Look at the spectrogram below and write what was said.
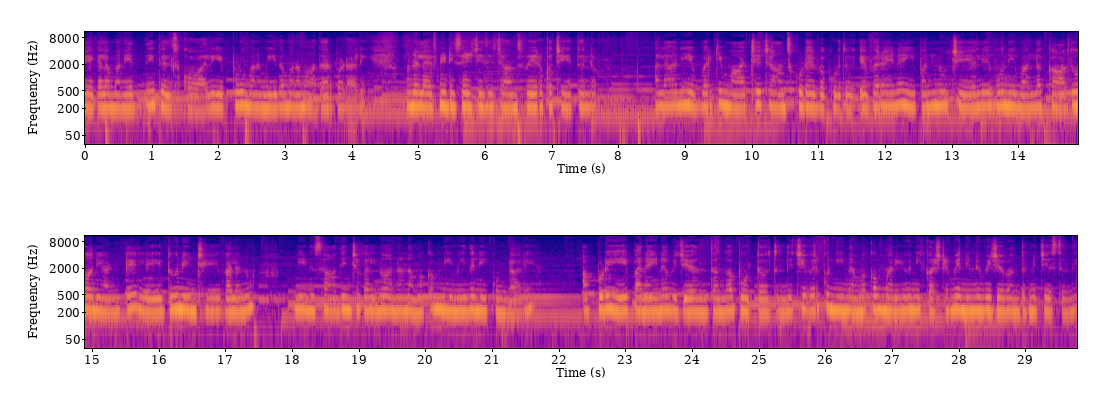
చేయగలం అనేది తెలుసుకోవాలి. ఎప్పుడు మన మీద మనం ఆధారపడాలి. మన లైఫ్ని డిసైడ్ చేసే ఛాన్స్ వేరొక చేతుల్లో. అలా అని ఎవరికి మార్చే ఛాన్స్ కూడా ఇవ్వకూడదు. ఎవరైనా ఈ పని నువ్వు చేయలేవు నీ వల్ల కాదు అని అంటే లేదు నేను చేయగలను నేను సాధించగలను అన్న నమ్మకం నీ మీద నీకు ఉండాలి అప్పుడు ఏ పనైనా విజయవంతంగా పూర్తవుతుంది. చివరకు నీ నమ్మకం మరియు నీ కష్టమే నిన్ను విజయవంతుడిని చేస్తుంది.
